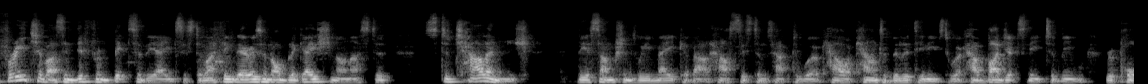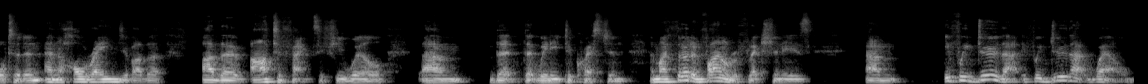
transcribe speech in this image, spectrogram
for each of us in different bits of the aid system, I think there is an obligation on us to to challenge the assumptions we make about how systems have to work, how accountability needs to work, how budgets need to be reported, and, and a whole range of other other artifacts, if you will, um, that that we need to question. And my third and final reflection is, um, if we do that, if we do that well,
